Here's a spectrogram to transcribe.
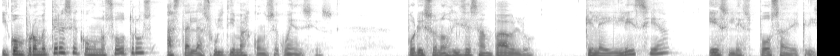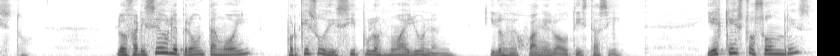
y comprometerse con nosotros hasta las últimas consecuencias. Por eso nos dice San Pablo que la iglesia es la esposa de Cristo. Los fariseos le preguntan hoy por qué sus discípulos no ayunan y los de Juan el Bautista sí. Y es que estos hombres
